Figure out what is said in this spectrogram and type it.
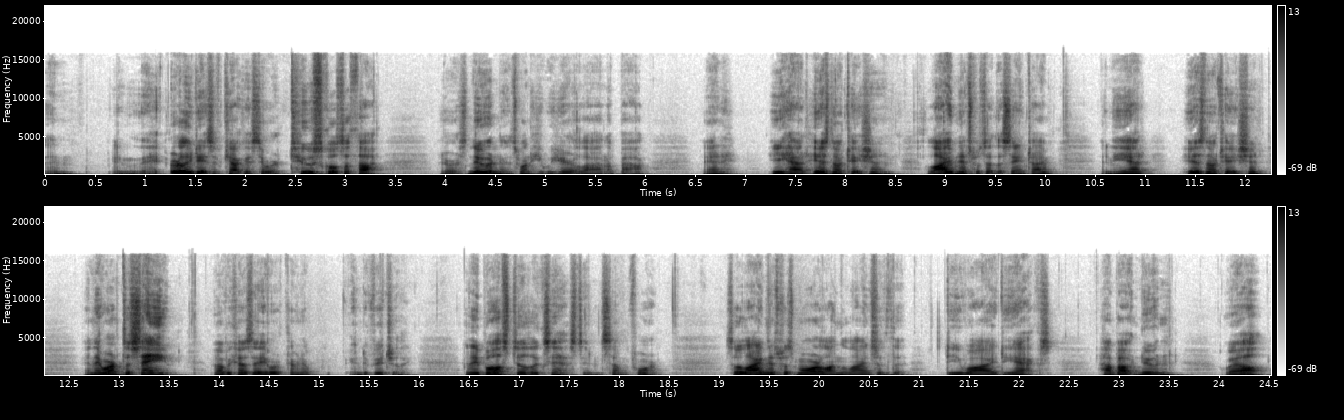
in, in, the early days of calculus, there were two schools of thought. There was Newton, is one we hear a lot about, and he had his notation. Leibniz was at the same time, and he had his notation, and they weren't the same. Well, because they were coming up individually. And they both still exist in some form. So Leibniz was more along the lines of the dy dx. How about Newton? Well,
